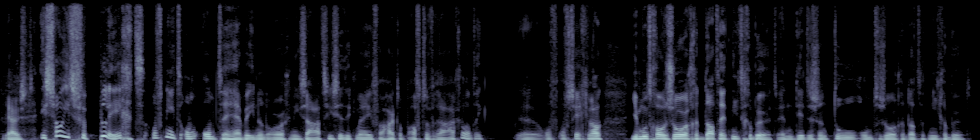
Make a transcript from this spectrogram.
Juist. Is zoiets verplicht of niet om, om te hebben in een organisatie? Zit ik me even hard op af te vragen. Want ik, of, of zeg je wel, je moet gewoon zorgen dat het niet gebeurt. En dit is een tool om te zorgen dat het niet gebeurt.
